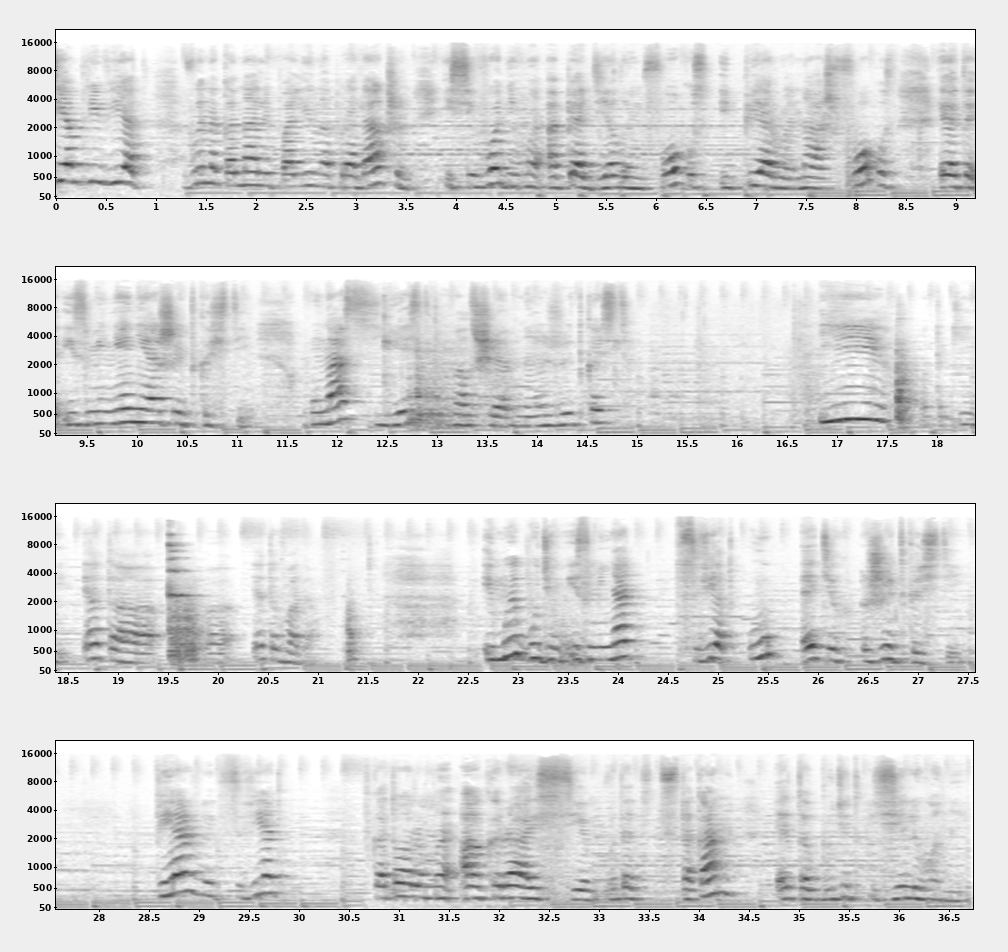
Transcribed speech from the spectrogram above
Всем привет! Вы на канале Полина Production и сегодня мы опять делаем фокус и первый наш фокус это изменение жидкости. У нас есть волшебная жидкость и вот такие, это, э, это вода. И мы будем изменять цвет у этих жидкостей. Первый цвет, в котором мы окрасим вот этот стакан, это будет зеленый.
